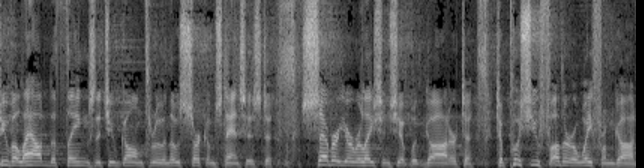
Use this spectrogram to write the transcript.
you've allowed the things that you've gone through and those circumstances to sever your relationship with God or to, to push you further away from God.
